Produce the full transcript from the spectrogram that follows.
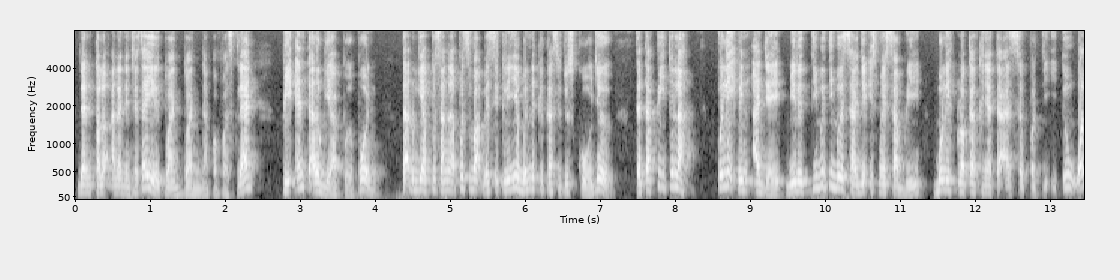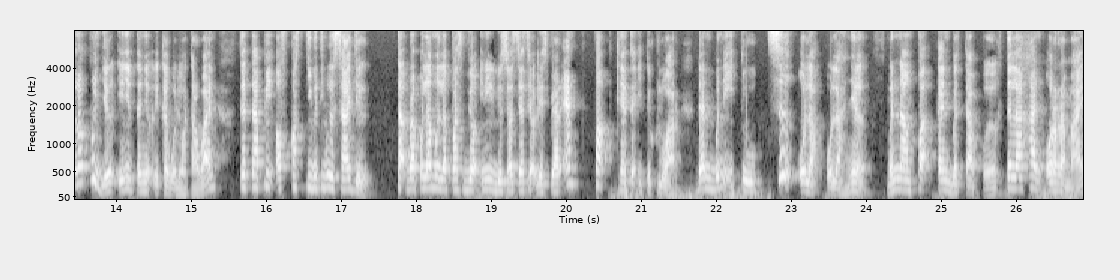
Dan kalau anda macam saya tuan-tuan dan puan-puan sekalian, PN tak rugi apa pun. Tak rugi apa sangat pun sebab basically benda kekal status quo je. Tetapi itulah pelik bin ajaib bila tiba-tiba saja Ismail Sabri boleh keluarkan kenyataan seperti itu walaupun je ianya ditanya oleh kawan wartawan tetapi of course tiba-tiba saja tak berapa lama lepas beliau ini disosialisasi oleh SPRM pak kenyataan itu keluar. Dan benda itu seolah-olahnya menampakkan betapa telahan orang ramai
